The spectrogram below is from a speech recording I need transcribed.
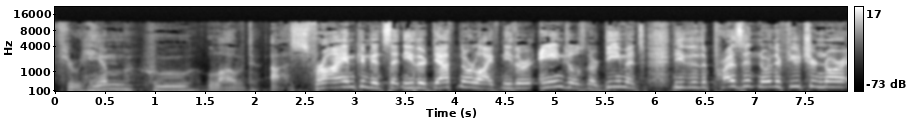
through him who loved us. For I am convinced that neither death nor life, neither angels nor demons, neither the present nor the future, nor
